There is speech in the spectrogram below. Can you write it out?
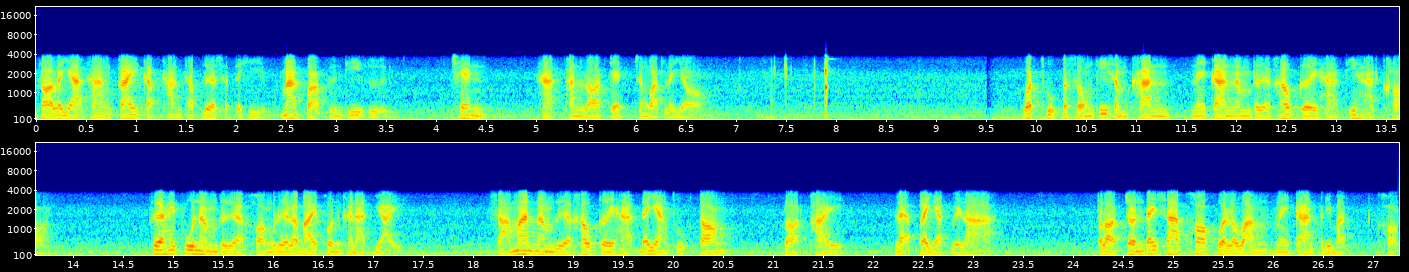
เพราะระยะทางใกล้กับฐานทัพเรือสัตหีบมากกว่าพื้นที่อื่น เช่น หาดพันลอเจ็ดจังหวัดระยอง วัตถุประสงค์ที่สำคัญในการนำเรือเข้าเกยหาดที่หาดคลอด เพื่อให้ผู้นำเรือของเรือระบายพลขนาดใหญ่ สามารถนำเรือเข้าเกยหาดได้อย่างถูกต้อง ปลอดภัย และประหยัดเวลา ตลอดจนได้ทราบข้อควรระวังในการปฏิบัติของ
